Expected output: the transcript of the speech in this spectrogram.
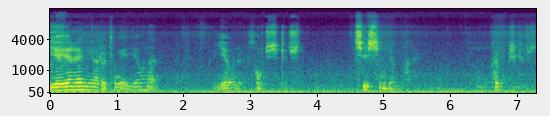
예레미야를 통해 예언한 그 예언을 성취시켜 주신 70년 만에 회복시켜 주신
